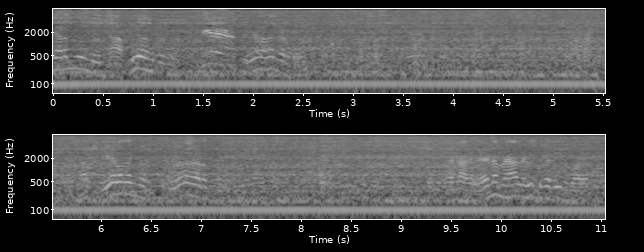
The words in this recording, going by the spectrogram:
கிடந்து வந்துருக்கு அப்படியே வந்துருக்கு கீழே தான் கிடக்கு கீழே தான் கிடக்கும். கீழே கிடக்கும் என்ன மேலே இழுத்து கட்டிட்டு போயிடும்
